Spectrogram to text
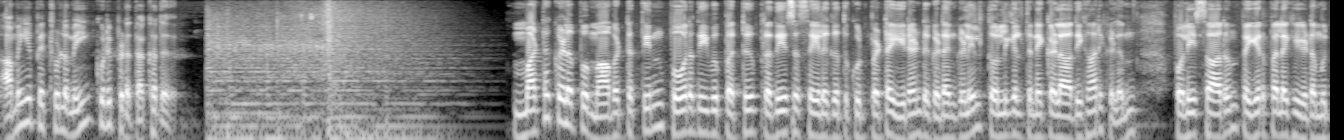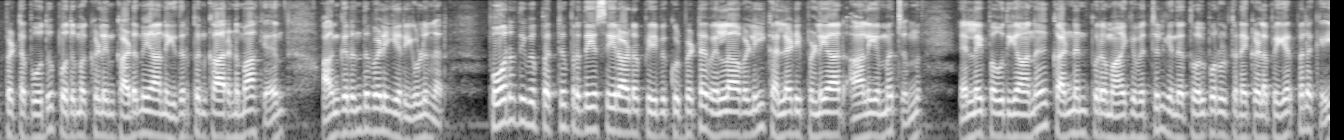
அமைய பெற்றுள்ளமை குறிப்பிடத்தக்கது. மட்டக்களப்பு மாவட்டத்தின் போரதீவு பற்று பிரதேச செயலகத்துக்குட்பட்ட இரண்டு இடங்களில் தொல்லியல் திணைக்கள அதிகாரிகளும் போலீசாரும் பெயர் இடம் உட்பட்ட போது பொதுமக்களின் கடுமையான எதிர்ப்பின் காரணமாக அங்கிருந்து வெளியேறியுள்ளனர். போரதீவு பற்று பிரதேச செயலாளர் பிரிவுக்குட்பட்ட வெள்ளாவளி கல்லடி பிள்ளையார் ஆலயம் மற்றும் எல்லைப்பகுதியான கண்ணன்புரம் ஆகியவற்றில் இந்த தொல்பொருள் திணைக்கள பெயர் பலகை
